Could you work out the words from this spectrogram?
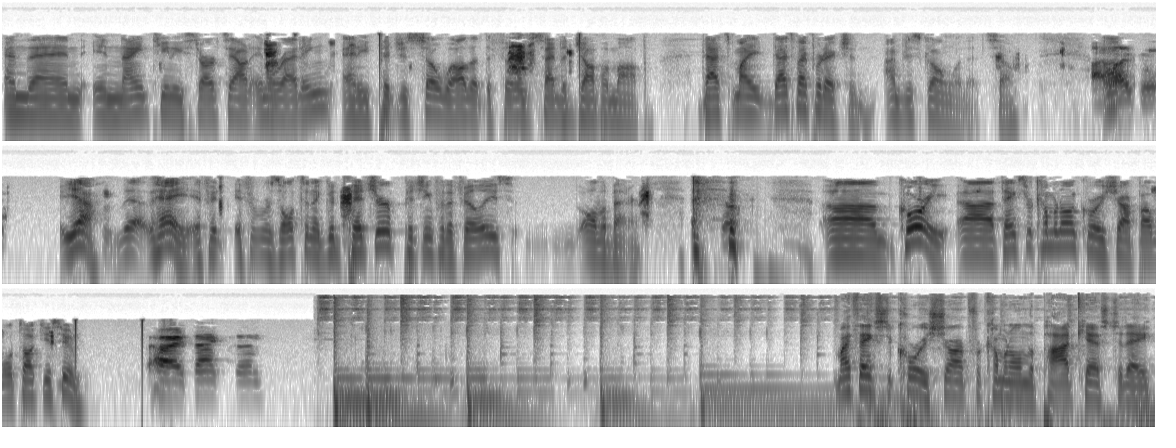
and then in 19 he starts out in Reading and he pitches so well that the Phillies decide to jump him up. That's my that's my prediction. I'm just going with it. So. I Uh, like it. Yeah. hey, if it if it results in a good pitcher pitching for the Phillies, all the better. um, Corey, uh, thanks for coming on, Corey Sharp. I will talk to you soon. All right, thanks, Tim. My thanks to Corey Sharp for coming on the podcast today.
